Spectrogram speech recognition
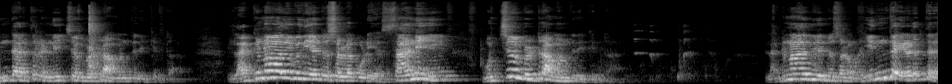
இந்த இடத்துல நீச்சம் பெற்று அமர்ந்திருக்கின்றார். லக்னாதிபதி என்று சொல்லக்கூடிய சனி உச்சம் பெற்று அமர்ந்திருக்கின்றார். லக்னாதிபதி என்று சொல்லக்கூடிய இந்த இடத்துல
